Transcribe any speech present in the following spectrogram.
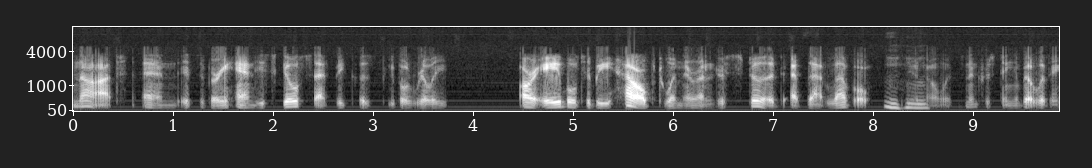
not. And it's a very handy skill set because people really are able to be helped when they're understood at that level. Mm-hmm. You know, it's an interesting ability.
